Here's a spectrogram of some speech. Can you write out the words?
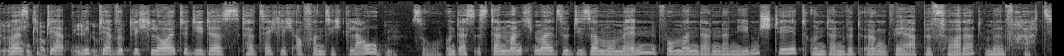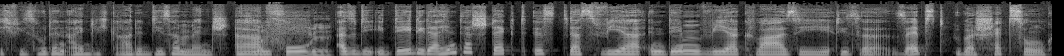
äh, Aber es gibt ja, gibt ja wirklich Leute, die das tatsächlich auch von sich glauben. So. Und das ist dann manchmal so dieser Moment, wo man dann daneben steht und dann wird irgendwer befördert und man fragt sich, wieso denn eigentlich gerade dieser Mensch? Dieser ähm, Vogel. Also die Idee, die dahinter steckt, ist, dass wir wir, indem wir quasi diese Selbstüberschätzung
